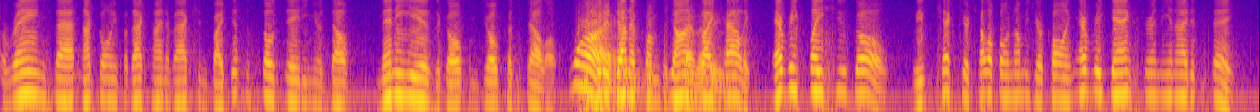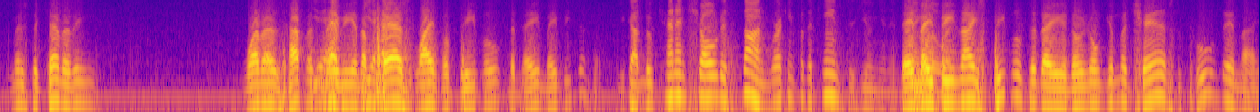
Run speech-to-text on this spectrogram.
arranged that, not going for that kind of action, by disassociating yourself many years ago from Joe Costello. Why? You could have done it from Mr. John Kennedy? Vitale. Every place you go, we've checked your telephone numbers. You're calling every gangster in the United States. Mr. Kennedy, what has happened You have- maybe in the you have- past life of people today may be different. You got Lieutenant Shoulder's son working for the Teamsters Union in They St. may Louis. be nice people today. You don't, don't give them a chance to prove they're nice.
